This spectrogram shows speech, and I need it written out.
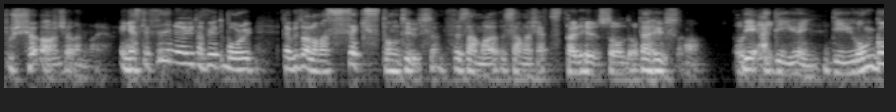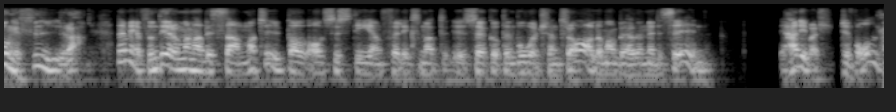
på Tjörn, Tjörn var det. En ganska fin ö utanför Göteborg, där betalar man 16 000 för samma, samma tjänst. Per hushåll då. Per hushåll. Ja. Det, är- det är ju en, det är ju en gånger fyra. Nej, men jag funderar om man hade samma typ av, av system för liksom att eh, söka upp en vårdcentral om man behöver medicin. Det hade ju varit revolt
